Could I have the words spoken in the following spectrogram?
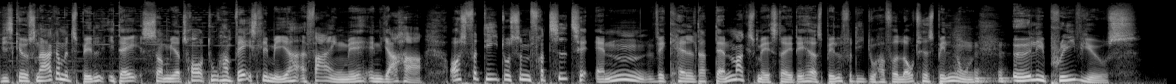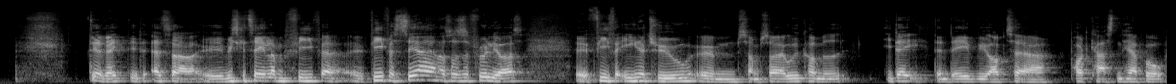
vi skal jo snakke om et spil i dag, som jeg tror, du har væsentligt mere erfaring med, end jeg har. Også fordi du sådan fra tid til anden vil kalde dig Danmarksmester i det her spil, fordi du har fået lov til at spille nogle early previews. Det er rigtigt. Altså, øh, vi skal tale om FIFA, øh, FIFA-serien, og så selvfølgelig også øh, FIFA 21, øh, som så er udkommet i dag, den dag vi optager podcasten her på.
